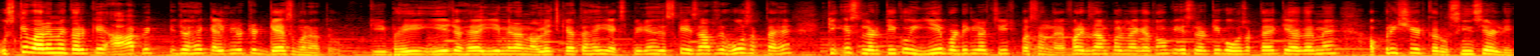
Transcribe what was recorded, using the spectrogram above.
उसके बारे में करके आप एक जो है कैलकुलेटेड गैस बनाते हो। कि भाई ये जो है, ये मेरा नॉलेज कहता है, ये एक्सपीरियंस इसके हिसाब से हो सकता है कि इस लड़की को ये पर्टिकुलर चीज़ पसंद है फॉर एग्जांपल मैं कहता हूँ कि इस लड़की को हो सकता है कि अगर मैं अप्रिशिएट करूँ सिंसियरली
